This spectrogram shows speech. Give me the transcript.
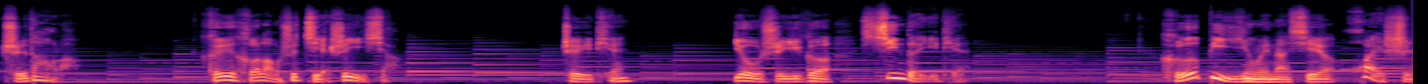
迟到了，可以和老师解释一下。这一天，又是一个新的一天。何必因为那些坏事，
